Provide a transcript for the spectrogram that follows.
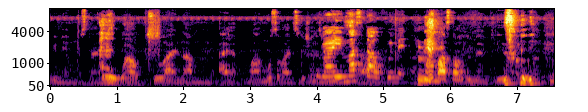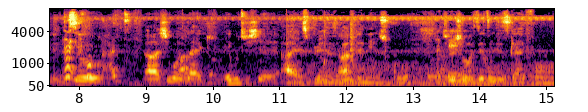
women most times. oh, wow. So and um, I my, most of our discussions. You are a master uh, of women. no master of women, please. so uh, she was like able to share her experience back then in school. Okay. So she was dating this guy for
